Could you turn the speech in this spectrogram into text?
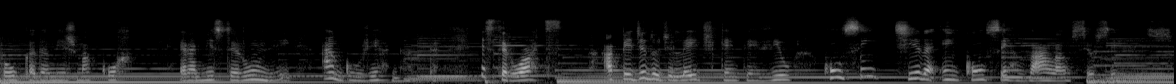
touca da mesma cor. Era Mr. Unley, a governanta. Mr. Watts, a pedido de Lady Canterville, consentira em conservá-la ao seu serviço.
